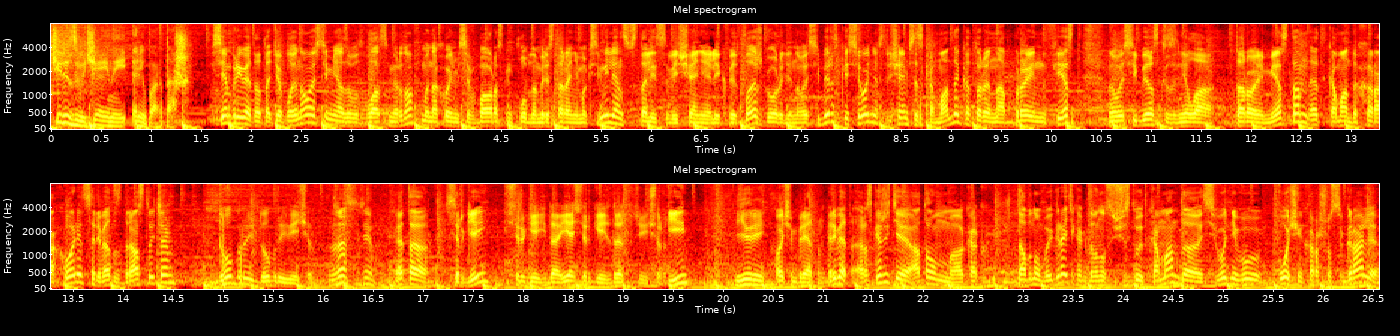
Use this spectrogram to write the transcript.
Чрезвычайный репортаж. Всем привет, это Теплые новости, меня зовут Влад Смирнов, мы находимся в баварском клубном ресторане «Максимилианс» в столице вещания Liquid Flash, городе Новосибирск, и сегодня встречаемся с командой, которая на Brain Fest Новосибирск заняла второе место. Это команда Хорохорец. Ребята, здравствуйте. Добрый, добрый вечер. Здравствуйте. Это Сергей Сергей, да, я Сергей, здравствуйте еще раз. и... Юрий. Очень приятно. Ребята, расскажите о том, как давно вы играете, как давно существует команда. Сегодня вы очень хорошо сыграли.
